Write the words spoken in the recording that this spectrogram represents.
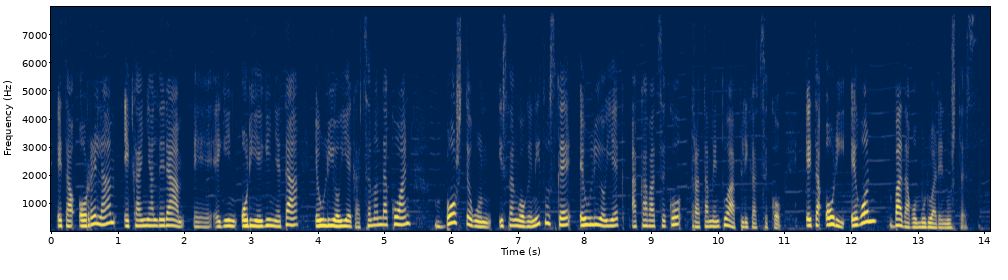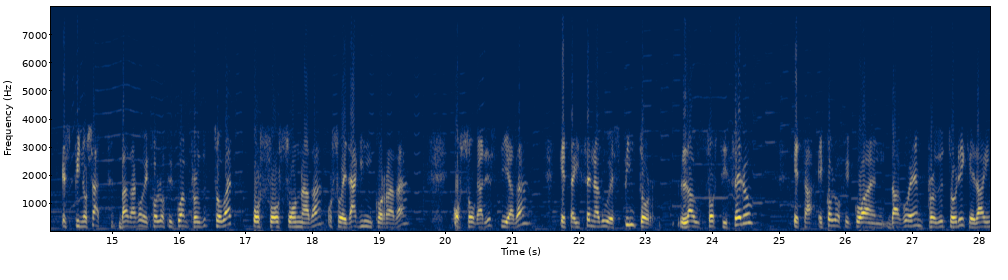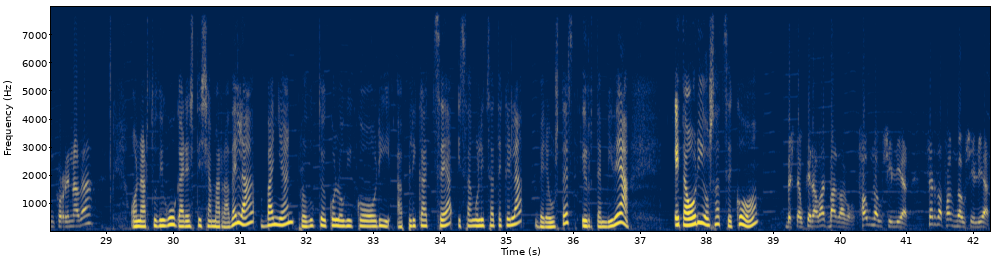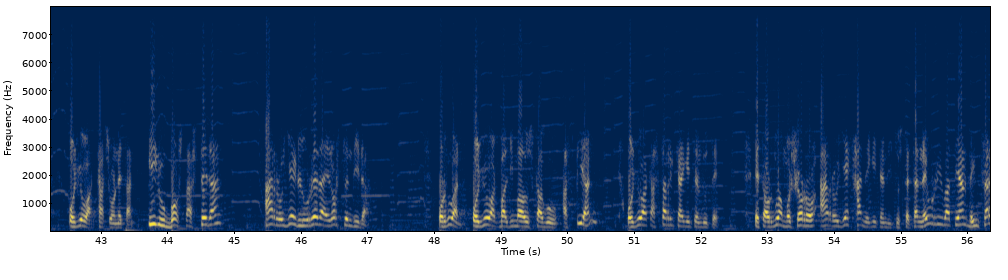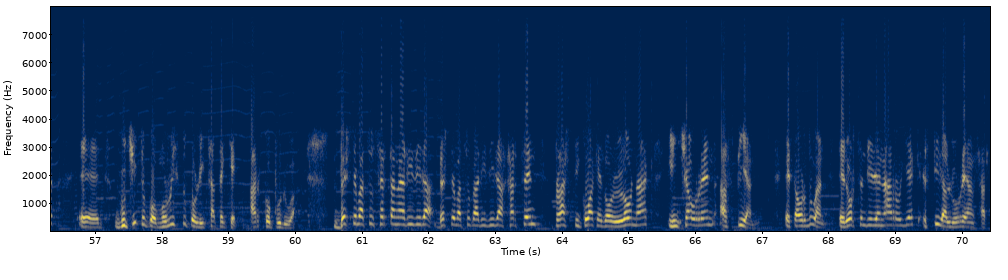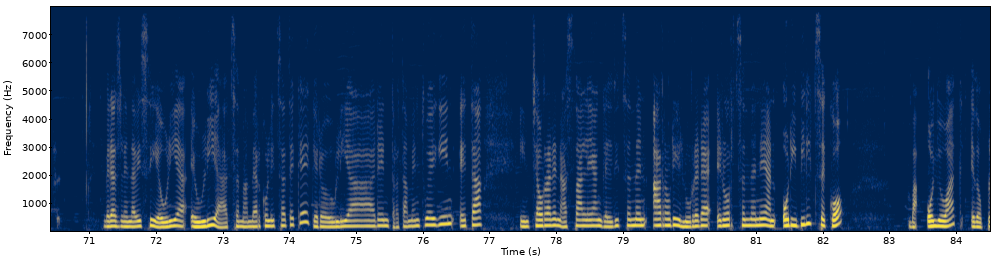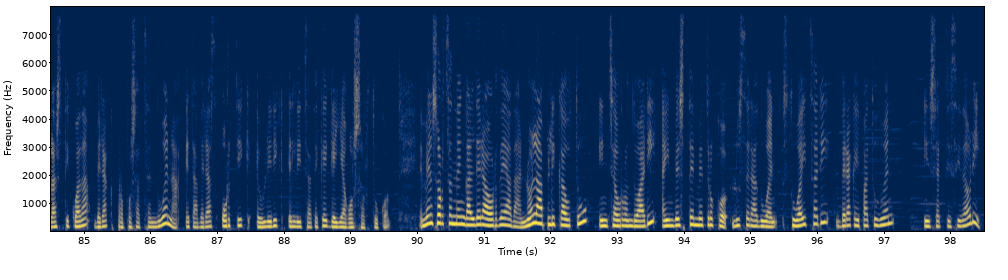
eta horrela ekain aldera e, egin hori egin eta euli hoiek atzemandakoan, bost egun izango genituzke euli hoiek akabatzeko tratamentua aplikatzeko. Eta hori egon badago muruaren ustez. Espinosat, badago ekologikoan produktu bat, oso oso da, oso eraginkorra da, oso garestia da, eta izena du espintor lau zortzi zero, eta ekologikoan dagoen produktorik eraginkorrena da, onartu digu garesti xamarra dela, baina produktu ekologiko hori aplikatzea izango litzatekela bere ustez irten bidea. Eta hori osatzeko, beste aukera bat badago, fauna auxiliar. Zer da fauna auxiliar? Olioa, kasu honetan. Hiru bost astera, arroiek lurrera erortzen dira. Orduan, olioak baldin badauzkagu azpian, olioak astarrika egiten dute. Eta orduan moxorro arroiek jan egiten dituzte. Eta neurri batean, behintzat, e, gutxituko, murriztuko litzateke arko purua. Beste batzuk zertan ari dira, beste batzuk ari dira jartzen plastikoak edo lonak intxaurren azpian. Eta orduan, erortzen diren arroiek ez dira lurrean sartzen. beraz lehendabizi euria, eulia atzeman beharko litzateke, gero euliaren tratamentu egin, eta intxaurraren azalean gelditzen den arrori lurrera erortzen denean hori biltzeko, ba, olioak edo plastikoa da berak proposatzen duena, eta beraz hortik eulirik elitzateke gehiago sortuko. Hemen sortzen den galdera ordea da nola aplikautu intxaurrondoari hainbeste metroko luzera duen zuaitzari berak aipatu duen insektizida hori.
